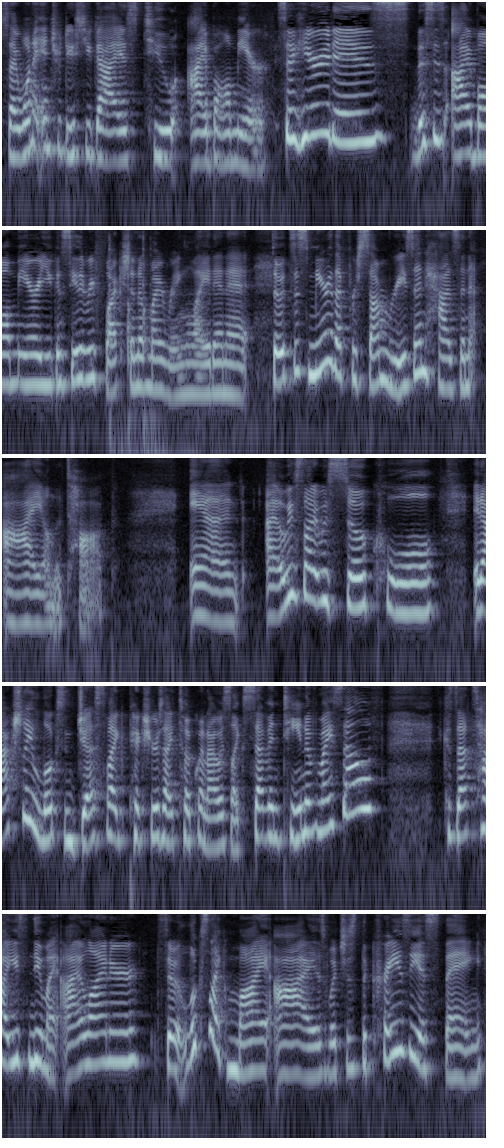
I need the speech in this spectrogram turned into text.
So I want to introduce you guys to Eyeball Mirror. So here it is. This is Eyeball Mirror. You can see the reflection of my ring light in it. So it's this mirror that for some reason has an eye on the top. And I always thought it was so cool. It actually looks just like pictures I took when I was like 17 of myself because that's how I used to do my eyeliner. So it looks like my eyes, which is the craziest thing.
